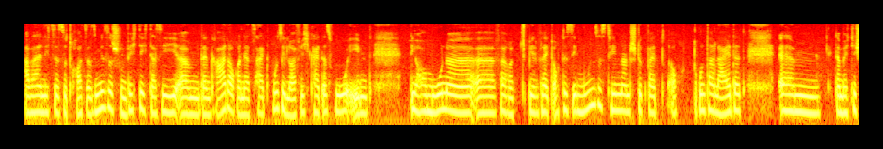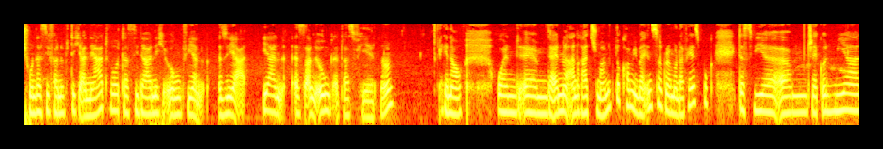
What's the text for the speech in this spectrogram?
Aber nichtsdestotrotz, also mir ist es schon wichtig, dass sie ähm, dann gerade auch in der Zeit, wo sie Läufigkeit ist, wo eben die Hormone äh, verrückt spielen, vielleicht auch das Immunsystem dann ein Stück weit auch drunter leidet, ähm, da möchte ich schon, dass sie vernünftig ernährt wird, dass sie da nicht irgendwie an, also ja, eher an, es an irgendetwas fehlt. Ne? Genau. Und ähm, der eine oder andere hat es schon mal mitbekommen über Instagram oder Facebook, dass wir ähm, Jack und Mia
